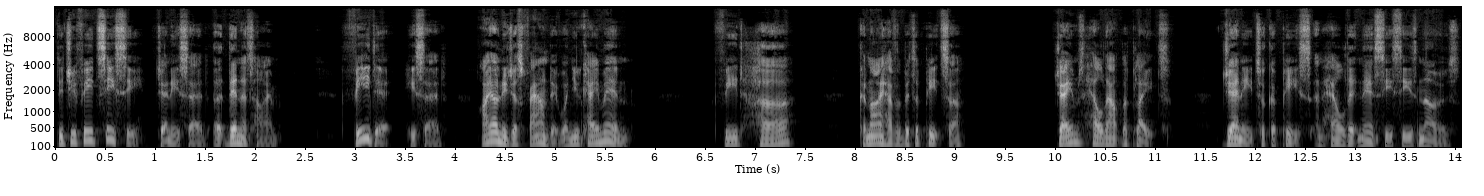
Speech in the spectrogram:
Did you feed Cece? Jenny said, at dinner time. Feed it, he said. I only just found it when you came in. Feed her? Can I have a bit of pizza? James held out the plate. Jenny took a piece and held it near Cece's nose.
